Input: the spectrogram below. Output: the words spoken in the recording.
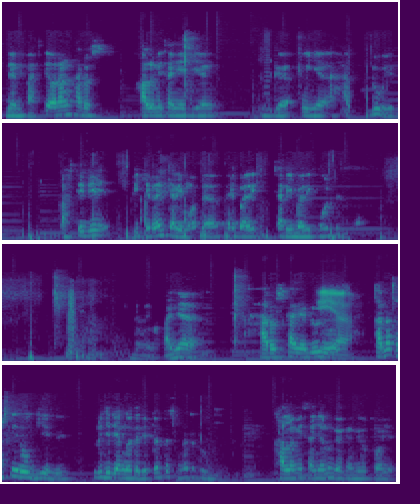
dan pasti orang harus kalau misalnya dia nggak punya hak duit pasti dia pikirannya cari modal eh balik cari balik modal kan nah makanya harus kaya dulu Iya. karena pasti rugi sih lu jadi anggota DPR tuh sebenarnya rugi kalau misalnya lu nggak ngambil proyek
